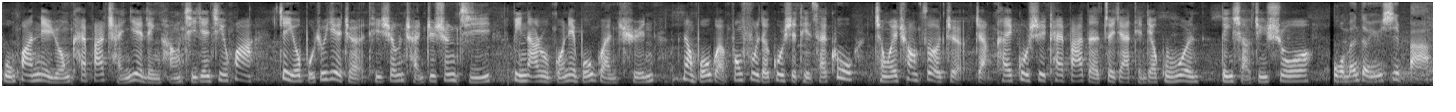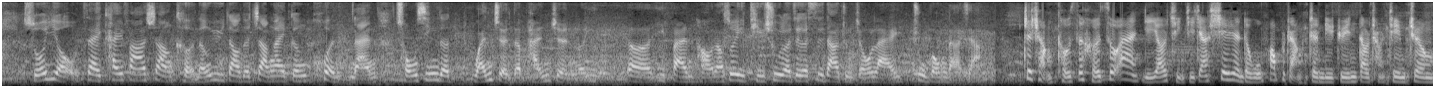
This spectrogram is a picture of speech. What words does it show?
文化内容开发产业领航旗舰计划，借由补助业者提升产值升级，并纳入国内博物馆群，让博物馆丰富的故事题材库成为创作者展开故事开发的最佳填调顾问。丁小金说：“我们等于是把所有在开发上可能遇到的障碍跟困难，重新的完整的盘整了一呃一番，好，那所以提出了这个四大主轴来助攻大家。”这场投资合作案也邀请即将卸任的文化部长郑丽君到场见证。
